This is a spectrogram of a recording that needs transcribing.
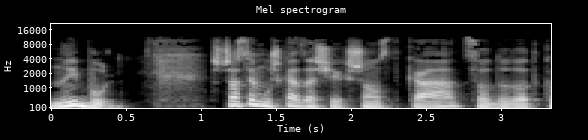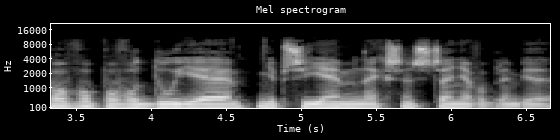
no i ból. Z czasem uszkadza się chrząstka, co dodatkowo powoduje nieprzyjemne chrzęszczenia w obrębie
